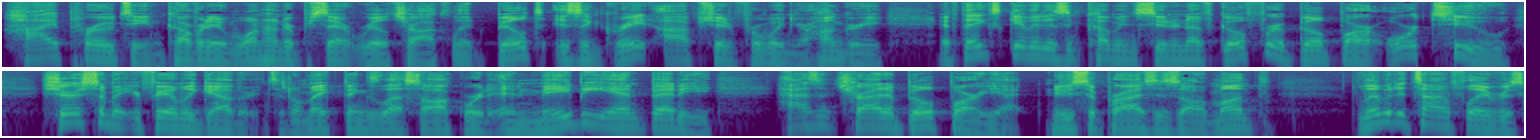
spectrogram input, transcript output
high protein, covered in 100% real chocolate. Built is a great option for when you're hungry. If Thanksgiving isn't coming soon enough, go for a built bar or two. Share some at your family gatherings. It'll make things less awkward. And maybe Aunt Betty hasn't tried a built bar yet. New surprises all month. Limited time flavors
